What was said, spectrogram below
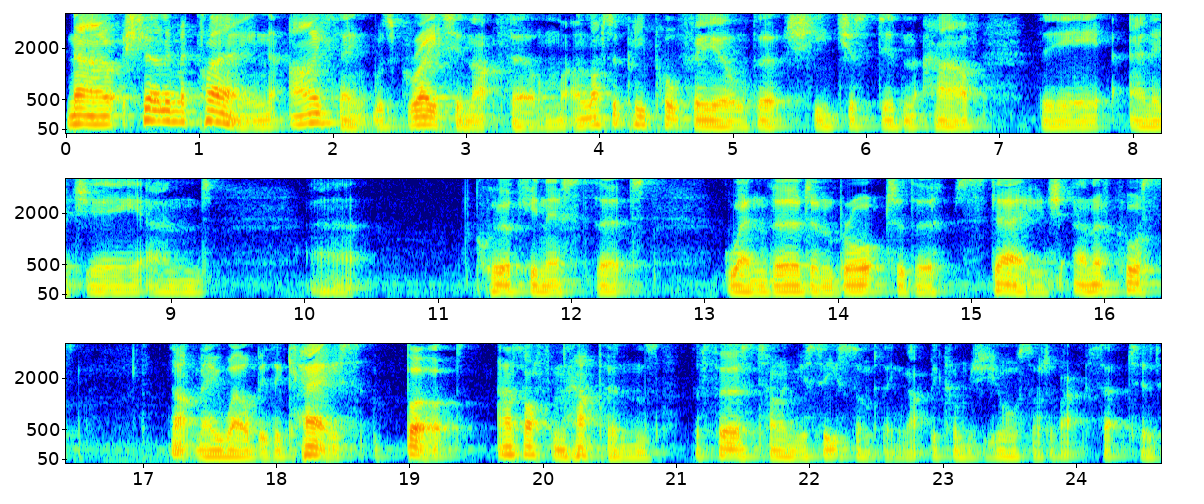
Now, Shirley MacLaine, I think, was great in that film. A lot of people feel that she just didn't have the energy and uh, quirkiness that Gwen Verdon brought to the stage. And of course, that may well be the case, but as often happens, the first time you see something, that becomes your sort of accepted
